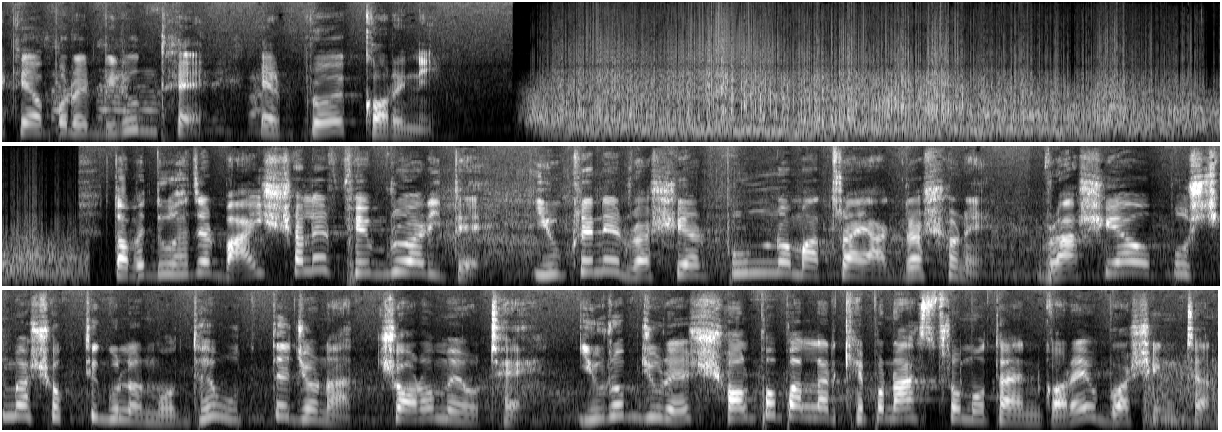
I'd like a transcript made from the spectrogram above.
একে অপরের বিরুদ্ধে এর প্রয়োগ করেনি। তবে দু হাজার বাইশ সালের ফেব্রুয়ারিতে ইউক্রেনের রাশিয়ার পূর্ণ মাত্রায় আগ্রাসনে রাশিয়া ও পশ্চিমা শক্তিগুলোর মধ্যে উত্তেজনা চরমে ওঠে। ইউরোপ জুড়ে স্বল্প পাল্লার ক্ষেপণাস্ত্র মোতায়েন করে ওয়াশিংটন।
